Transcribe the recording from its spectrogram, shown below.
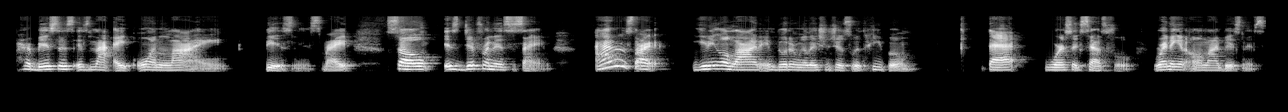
her business is not a online business, right? So it's different, it's the same. I had to start getting online and building relationships with people that were successful running an online business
